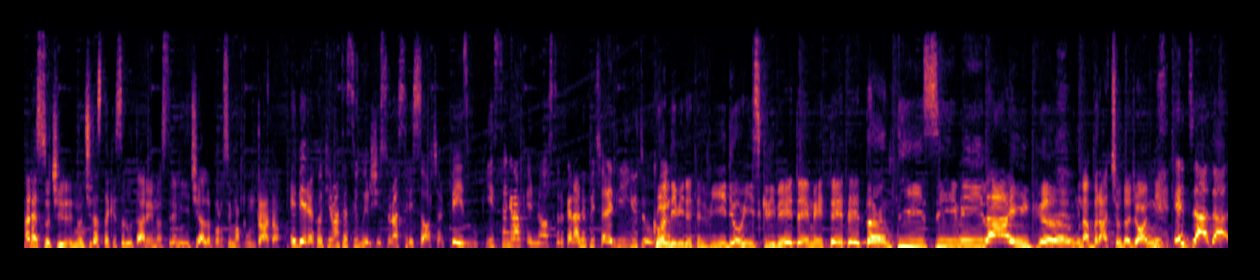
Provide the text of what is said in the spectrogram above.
Adesso ci- non ci resta che salutare i nostri amici alla prossima puntata. È vero, continuate a seguirci sui nostri social, Facebook, Instagram e il nostro canale ufficiale di YouTube. Condividete il video, iscrivete e mettete tantissimi like. Un abbraccio da Johnny. e Giada,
